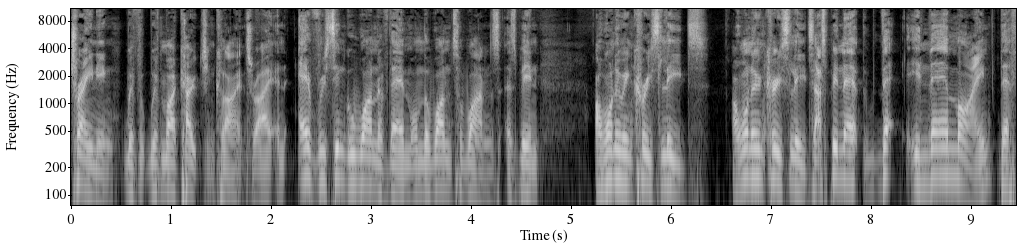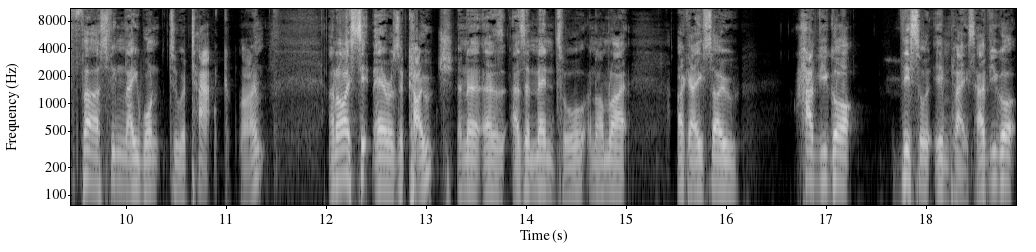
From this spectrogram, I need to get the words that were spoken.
training with with my coaching clients, right? And every single one of them on the one to ones has been, I want to increase leads. I want to increase leads. That's been their, their in their mind their first thing they want to attack, right? And I sit there as a coach and a, as as a mentor, and I'm like, okay, so have you got this in place? Have you got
